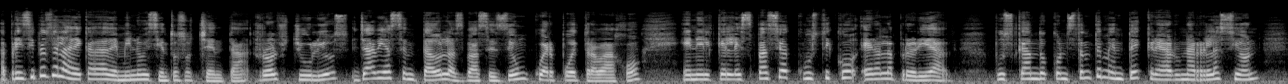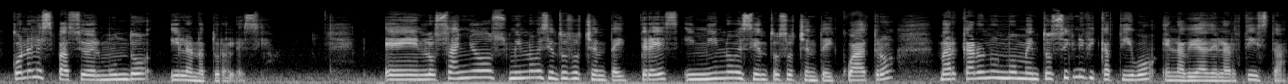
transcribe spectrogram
A principios de la década de 1980, Rolf Julius ya había sentado las bases de un cuerpo de trabajo en el que el espacio acústico era la prioridad, buscando constantemente crear una relación con el espacio del mundo y la naturaleza. En los años 1983 y 1984 marcaron un momento significativo en la vida del artista.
